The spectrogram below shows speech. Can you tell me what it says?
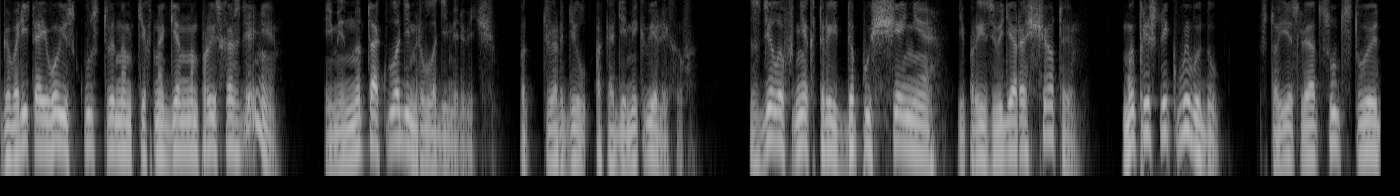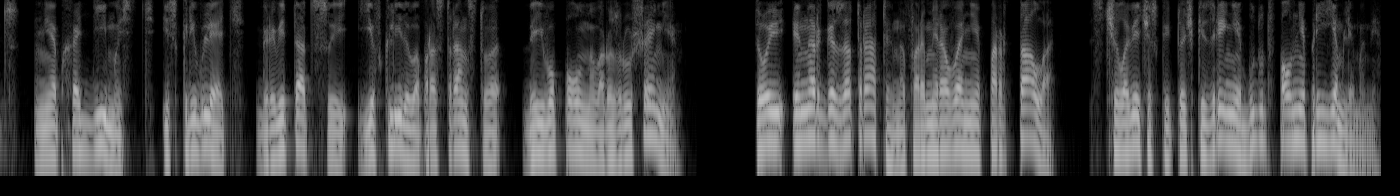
говорит о его искусственном техногенном происхождении?» «Именно так, Владимир Владимирович», — подтвердил академик Велихов. «Сделав некоторые допущения и произведя расчеты, мы пришли к выводу, что если отсутствует необходимость искривлять гравитацией Евклидова пространства до его полного разрушения, то и энергозатраты на формирование портала с человеческой точки зрения будут вполне приемлемыми.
